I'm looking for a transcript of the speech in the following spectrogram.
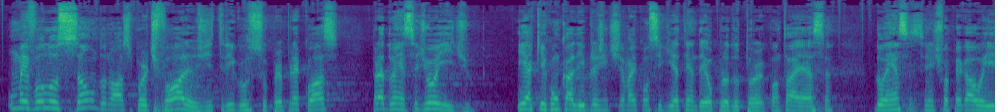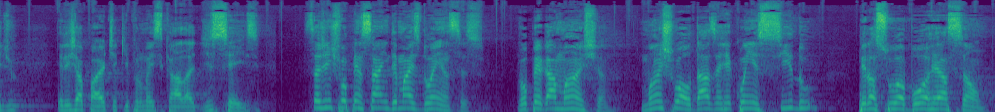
uma evolução do nosso portfólio de trigo super precoce para a doença de oídio. E aqui com o calibre a gente já vai conseguir atender o produtor quanto a essa doença. Se a gente for pegar o oídio, ele já parte aqui para uma escala de 6. Se a gente for pensar em demais doenças, vou pegar mancha. Mancha o audaz é reconhecido pela sua boa reação.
